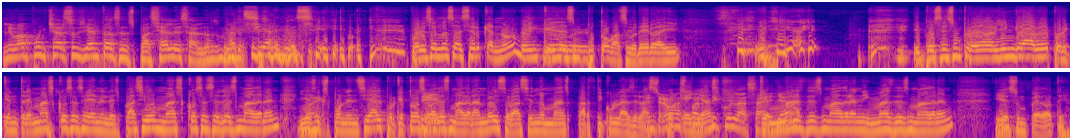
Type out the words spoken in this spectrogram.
le va a punchar sus llantas espaciales a los marcianos. Sí, güey, por eso no se acercan, ¿no? Ven que Sí, es un puto basurero ahí. Y pues es un problema bien grave porque entre más cosas hay en el espacio, más cosas se desmadran y es exponencial porque todo se va desmadrando y se va haciendo más partículas de las Entre más pequeñas partículas que más desmadran y más desmadran y es un pedote.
